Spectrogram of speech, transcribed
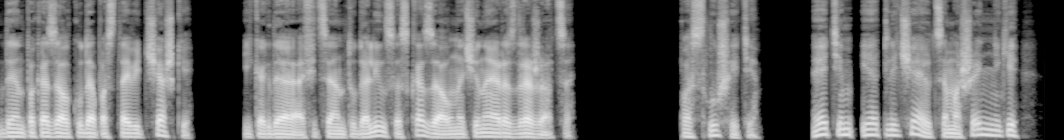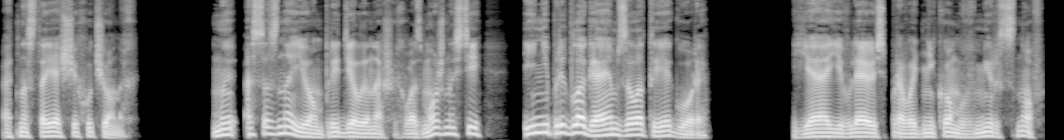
Дэн показал, куда поставить чашки, и когда официант удалился, сказал, начиная раздражаться. «Послушайте, этим и отличаются мошенники от настоящих ученых. Мы осознаем пределы наших возможностей и не предлагаем золотые горы. Я являюсь проводником в мир снов.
